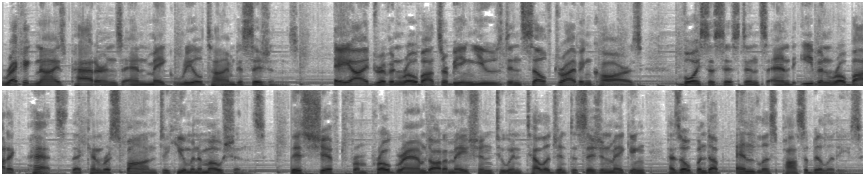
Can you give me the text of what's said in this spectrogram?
recognize patterns, and make real-time decisions. AI-driven robots are being used in self-driving cars, voice assistants, and even robotic pets that can respond to human emotions. This shift from programmed automation to intelligent decision-making has opened up endless possibilities.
